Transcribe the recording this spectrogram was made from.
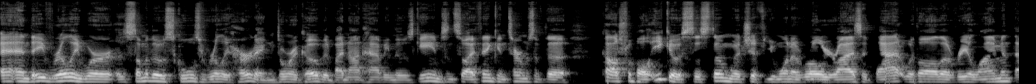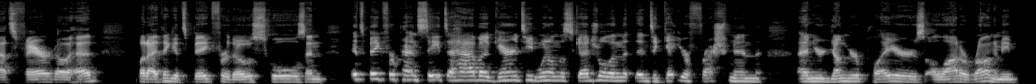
and they really were some of those schools really hurting during COVID by not having those games. And so I think in terms of the college football ecosystem, which if you want to roll your eyes at that with all the realignment, that's fair. Go ahead. But I think it's big for those schools, and it's big for Penn State to have a guaranteed win on the schedule, and, and to get your freshmen and your younger players a lot of run. I mean,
